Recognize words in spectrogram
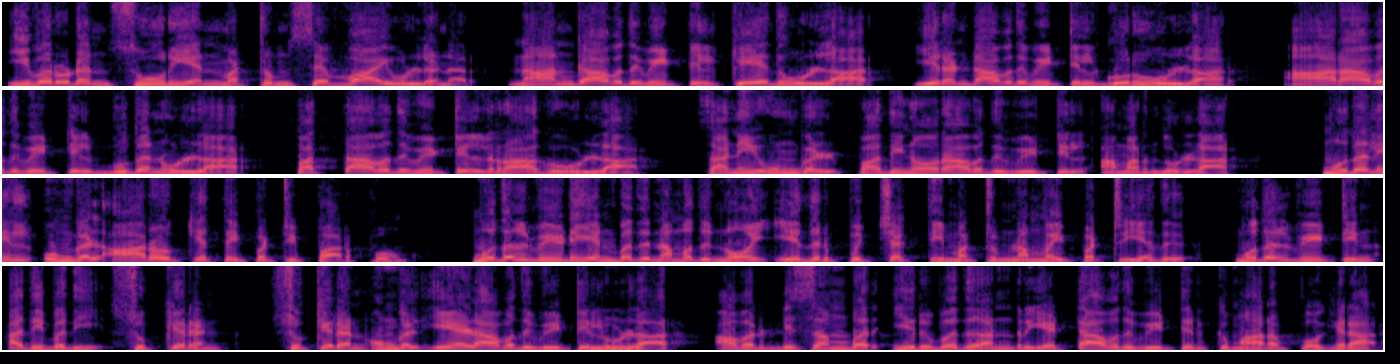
இவருடன் சூரியன் மற்றும் செவ்வாய் உள்ளனர். நான்காவது வீட்டில் கேது உள்ளார். இரண்டாவது வீட்டில் குரு உள்ளார். ஆறாவது வீட்டில் புதன் உள்ளார். பத்தாவது வீட்டில் ராகு உள்ளார். சனி உங்கள் பதினோராவது வீட்டில் அமர்ந்துள்ளார். முதலில் உங்கள் ஆரோக்கியத்தை பற்றி பார்ப்போம். முதல் வீடு என்பது நமது நோய் எதிர்ப்பு சக்தி மற்றும் நம்மை பற்றியது. முதல் வீட்டின் அதிபதி சுக்கிரன். சுக்கிரன் உங்கள் ஏழாவது வீட்டில் உள்ளார். அவர் டிசம்பர் இருபது அன்று எட்டாவது வீட்டிற்கு மாறப்போகிறார்.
